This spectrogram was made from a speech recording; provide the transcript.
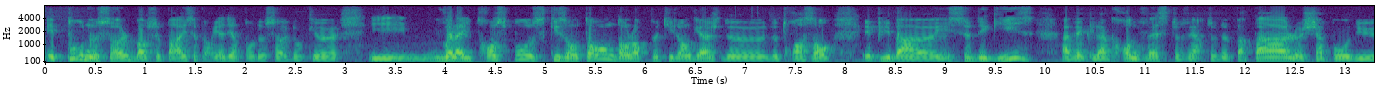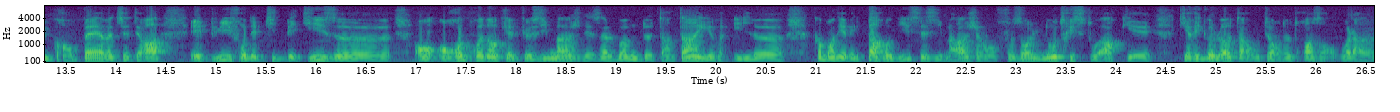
Et Tournesol, bah, c'est pareil, ça veut rien dire Tournesol. Donc euh, ils, voilà, ils transposent ce qu'ils entendent dans leur petit langage de, de 3 ans, et puis bah, euh, ils se déguisent avec la grande veste verte de papa, le chapeau du grand-père, etc. Et puis ils font des petites bêtises. euh, en, en reprenant quelques images des albums de Tintin, il, il, euh, comment dire, il parodie ces images en faisant une autre histoire qui est, qui est rigolote à hauteur de 3 ans. Voilà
